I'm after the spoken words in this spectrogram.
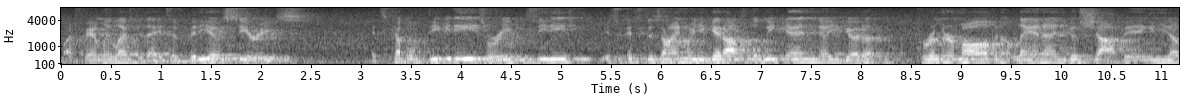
by Family Life Today. It's a video series. It's a couple of DVDs or even CDs. It's, it's designed where you get out for the weekend. You know, you go to Perimeter Mall up in Atlanta and you go shopping and you know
